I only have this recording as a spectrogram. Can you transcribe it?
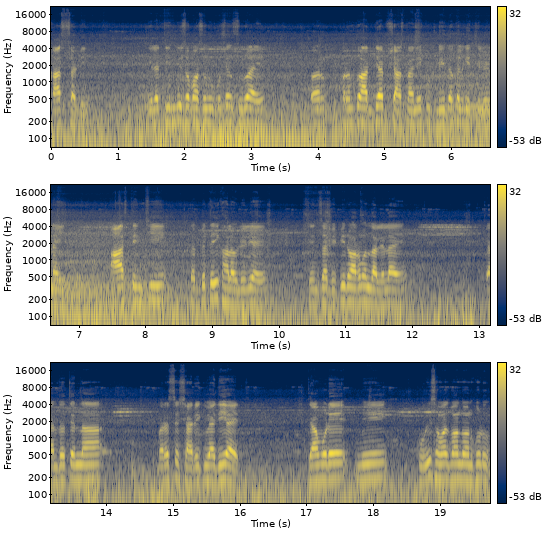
कास्टसाठी. गेल्या तीन दिवसापासून उपोषण सुरू आहे. पण परंतु अद्याप शासनाने कुठलीही दखल घेतलेली नाही. आज त्यांची तब्येतही खालावलेली आहे. त्यांचा बी पी नॉर्मल झालेला आहे. त्यानंतर त्यांना बऱ्याचशा शारीरिक व्याधी आहेत. त्यामुळे मी कोळी समाज बांधवांकडून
